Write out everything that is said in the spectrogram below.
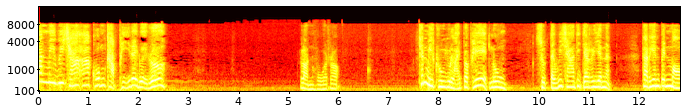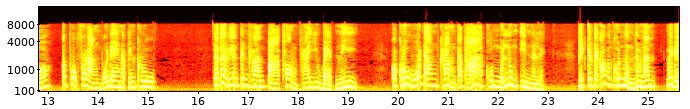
มันมีวิชาอาคมขับผีได้ด้วยเหรอ หล่อนหัวเราะ ฉันมีครูอยู่หลายประเภทลุง สุดแต่วิชาที่จะเรียนน่ะ ถ้าเรียนเป็นหมอก็พวกฝรั่งหัวแดงน่ะเป็นครู แต่ถ้าเรียนเป็นพรานป่าท่องไพรอยู่แบบนี้ ก็ครูหัวดำคร่ำคาถาอาคมเหมือนลุงอินนั่นแหละ ผิดกันแต่เขาเป็นคนหนุ่มเท่านั้น ไม่ได้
